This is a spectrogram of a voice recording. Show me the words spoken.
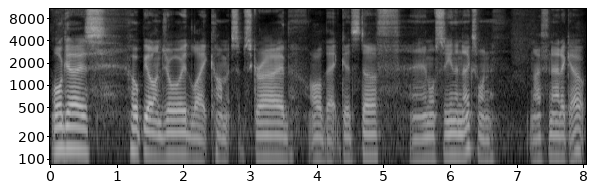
Well, guys, hope y'all enjoyed. Like, comment, subscribe, all that good stuff. And we'll see you in the next one. Knife Fanatic out.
